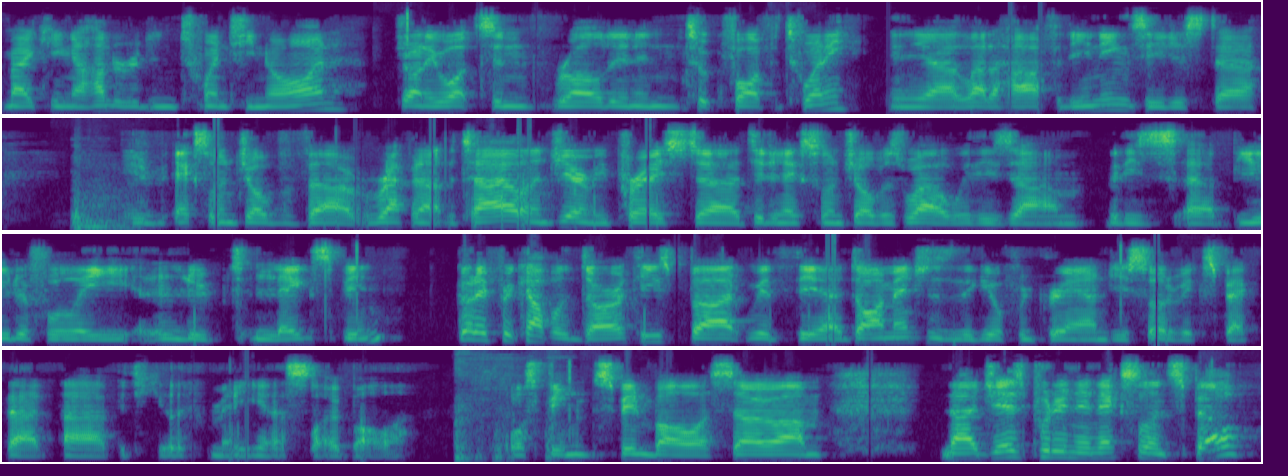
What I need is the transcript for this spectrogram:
making 129. Johnny Watson rolled in and took five for 20 in the uh, latter half of the innings. He just uh, did an excellent job of uh, wrapping up the tail, and Jeremy Priest uh, did an excellent job as well with his um, with his uh, beautifully looped leg spin. Got it for a couple of Dorothys, but with the uh, dimensions of the Guildford ground, you sort of expect that, uh, particularly from any uh, slow bowler or spin spin bowler. So um, no, Jez put in an excellent spell.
